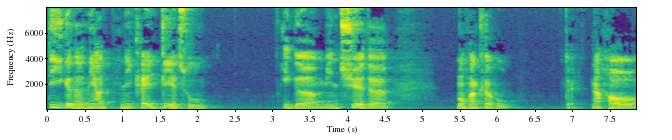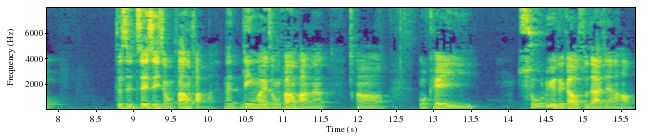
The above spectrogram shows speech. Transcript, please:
第一个呢，你要你可以列出一个明确的梦幻客户，对，然后这是这是一种方法嘛？那另外一种方法呢，啊，我可以粗略的告诉大家哈，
